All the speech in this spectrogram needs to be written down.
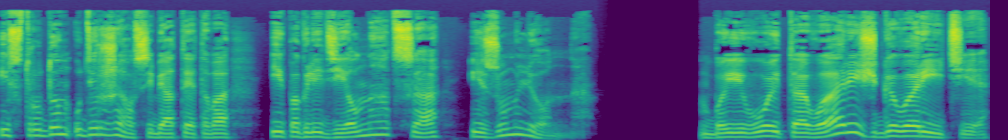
и с трудом удержал себя от этого и поглядел на отца изумленно. «Боевой товарищ, говорите?»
